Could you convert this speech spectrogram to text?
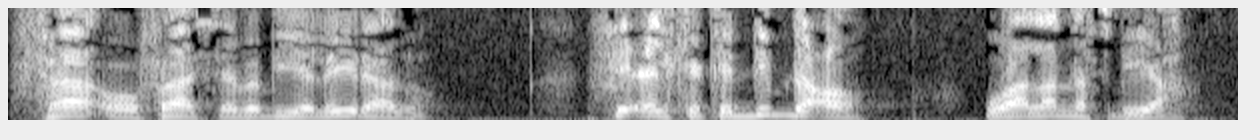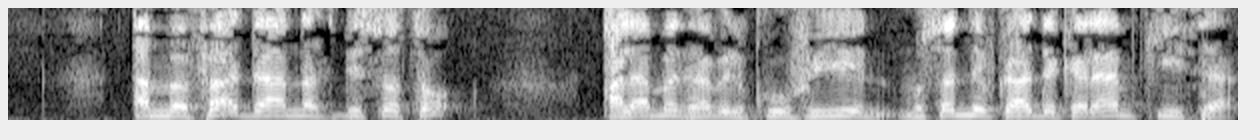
faa oo faa sababiya la yidhaahdo ficilka kadib dhaco waa la nasbiyaa ama fadaa nasbisato calaa madhab اlkuufiyiin musanifka hadda kalaamkiisa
